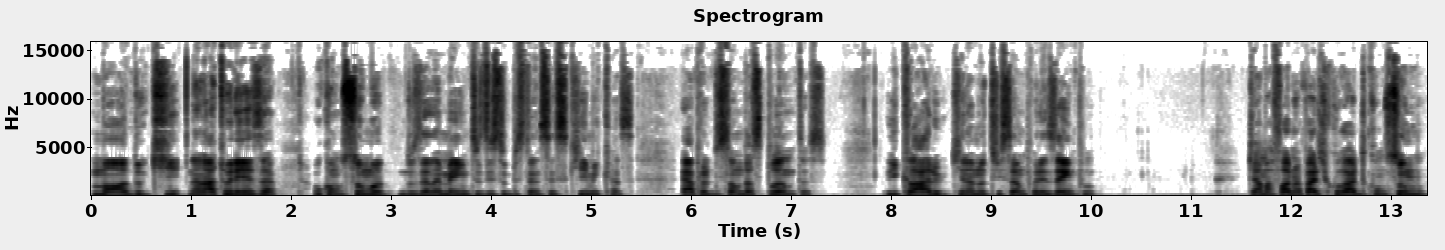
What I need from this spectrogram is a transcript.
modo que, na natureza, o consumo dos elementos e substâncias químicas é a produção das plantas. E claro que na nutrição, por exemplo, que é uma forma particular do consumo,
